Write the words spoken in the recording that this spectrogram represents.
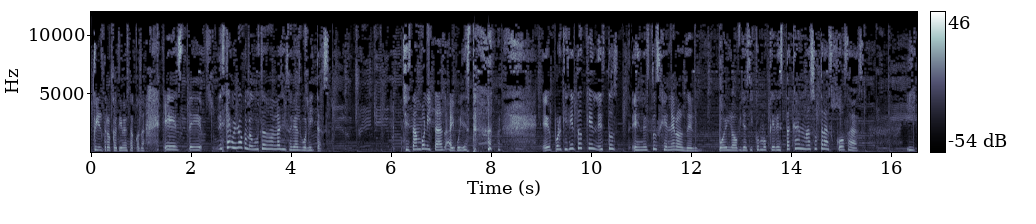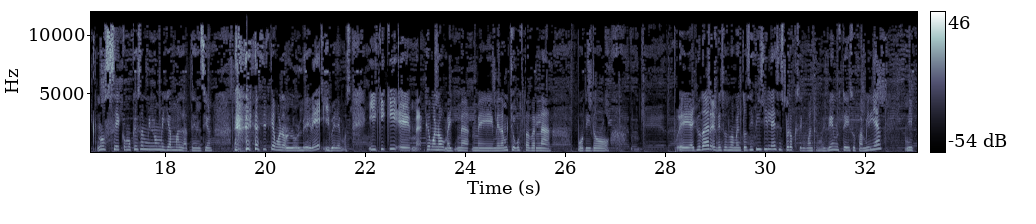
filtro que tiene esta cosa. Este, es que a mí lo que me gusta son las historias bonitas. Si están bonitas, ahí voy a estar. eh, porque siento que en estos, en estos géneros del boy love y así como que destacan más otras cosas. Y no sé, como que eso a mí no me llama la atención. así que bueno, lo leeré y veremos. Y Kiki, eh, que bueno, me, da mucho gusto haberla podido eh, ayudar en esos momentos difíciles. Espero que se encuentren muy bien usted y su familia. Y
